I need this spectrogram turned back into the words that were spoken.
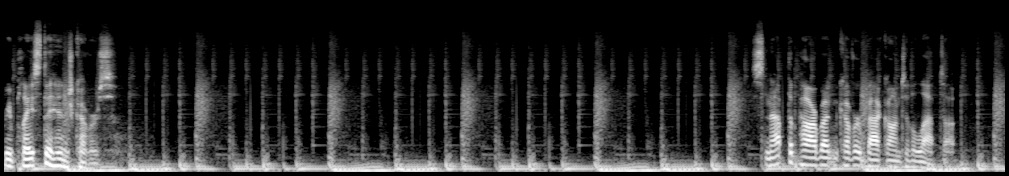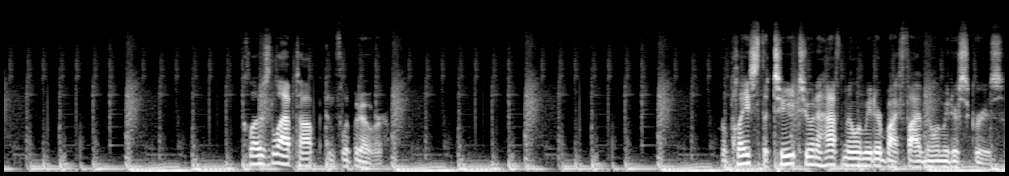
Replace the hinge covers. Snap the power button cover back onto the laptop. Close the laptop and flip it over. Replace the two 2.5mm by 5mm screws.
